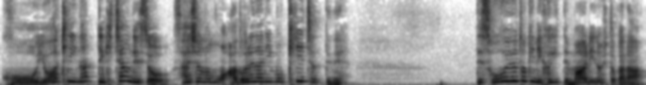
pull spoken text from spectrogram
こう弱気になってきちゃうんですよ。最初のもうアドレナリンも切れちゃってね。でそういう時に限って周りの人から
